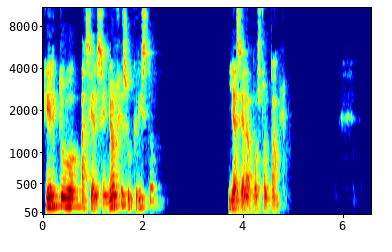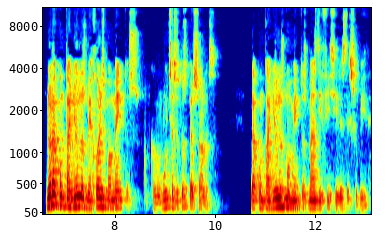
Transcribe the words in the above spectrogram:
que él tuvo hacia el Señor Jesucristo y hacia el apóstol Pablo. No lo acompañó en los mejores momentos, como muchas otras personas, lo acompañó en los momentos más difíciles de su vida.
